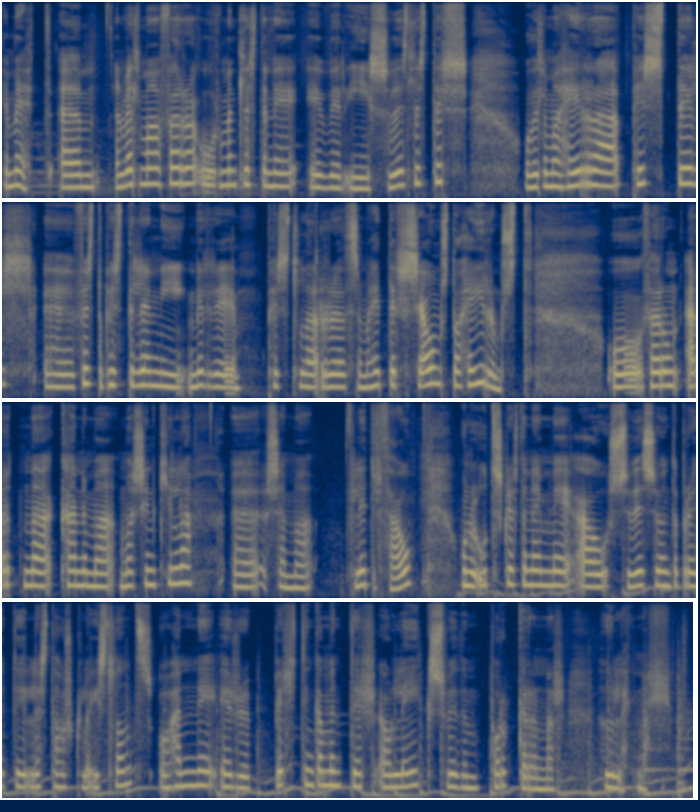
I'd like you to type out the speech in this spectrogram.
Ég mitt, um, en við ætlum að fara úr myndlistinni yfir í sviðslistir og við ætlum að heyra pistil, fyrsta pistilinn í nýri pistlaröð sem heitir Sjáumst og heyrumst og það er hún Erna Kanema Masínkíla uh, sem að flytur þá. Hún er útskriftanemi á Sviðsöfundabrauti Listaháskóla Íslands og henni eru byrtingamyndir á leiksviðum borgarinnar hugleiknar.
